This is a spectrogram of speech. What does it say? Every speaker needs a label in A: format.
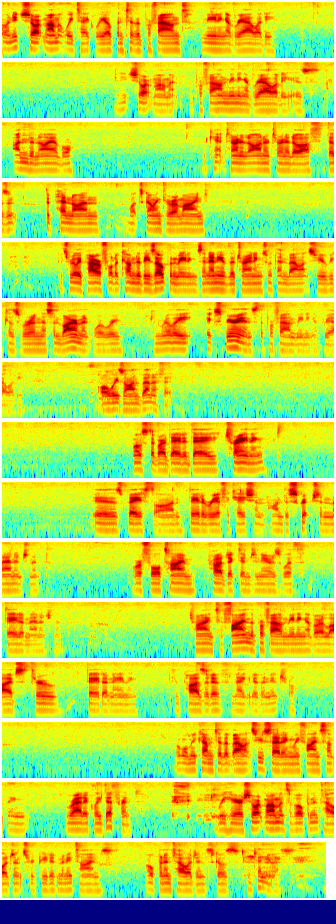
A: So in each short moment we take, we open to the profound meaning of reality. In each short moment, the profound meaning of reality is undeniable. We can't turn it on or turn it off. It doesn't depend on what's going through our mind. It's really powerful to come to these open meetings and any of the trainings within Balanced View because we're in this environment where we can really experience the profound meaning of reality. Always on benefit. Most of our day-to-day -day training is based on data reification, on description management. We're full-time project engineers with data management, trying to find the profound meaning of our lives through data naming, positive, negative, and neutral. But when we come to the Balanced View setting, we find something radically different. We hear short moments of open intelligence repeated many times. Open intelligence goes continuous.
